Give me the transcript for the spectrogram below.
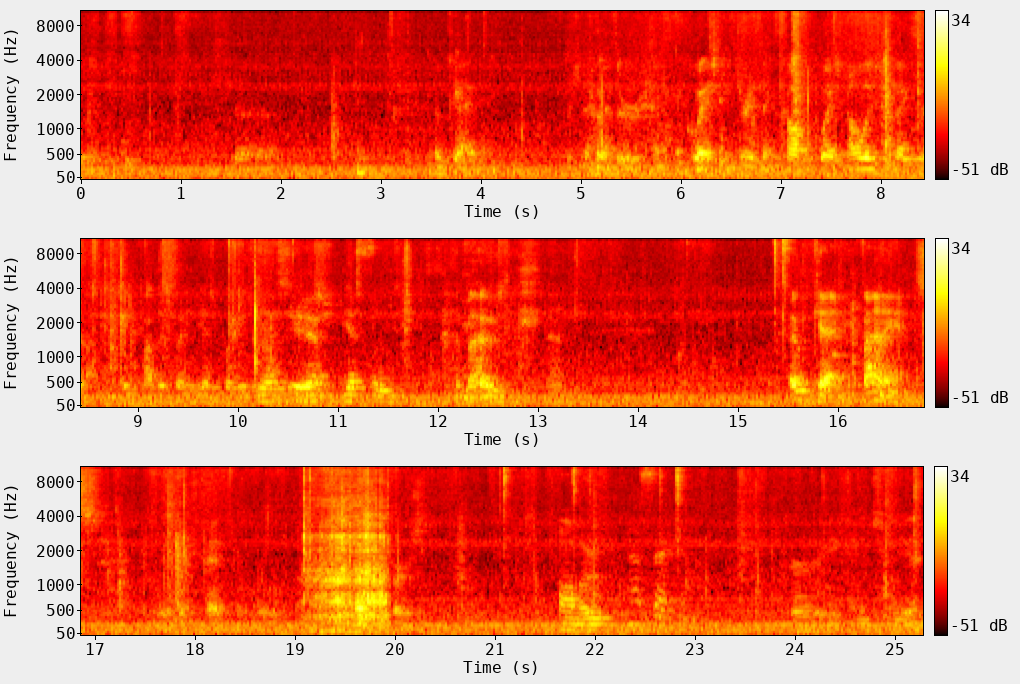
is. Uh, Okay. There's no other questions or anything, call for question, all those in favor, signify by saying yes, please. Yes, yes, yes, please. Opposed? Okay, finance. Pat, First. I'll move. I second. Curry and Smith.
